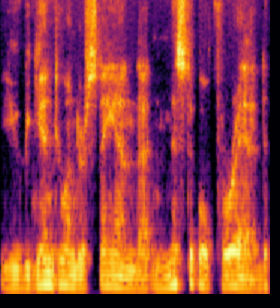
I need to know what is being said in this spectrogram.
You begin to understand that mystical thread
